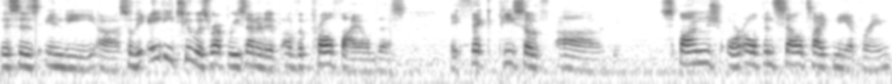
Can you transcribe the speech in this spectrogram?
This is in the uh, so the 82 is representative of the profile of this, a thick piece of uh, sponge or open cell type neoprene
